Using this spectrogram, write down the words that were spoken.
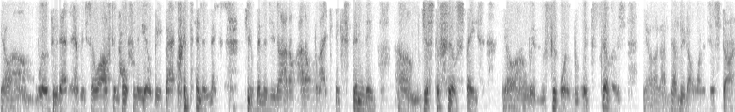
you know, um, we'll do that every so often. Hopefully, he'll be back within the next few minutes. You know, I don't, I don't like extending um, just to fill space. You know, um, with, with with fillers. You know, and I definitely don't want to just start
